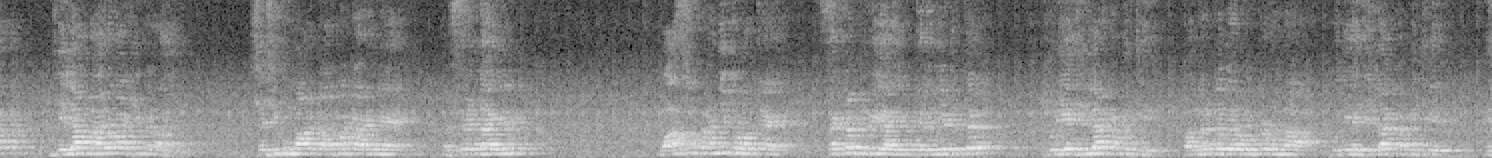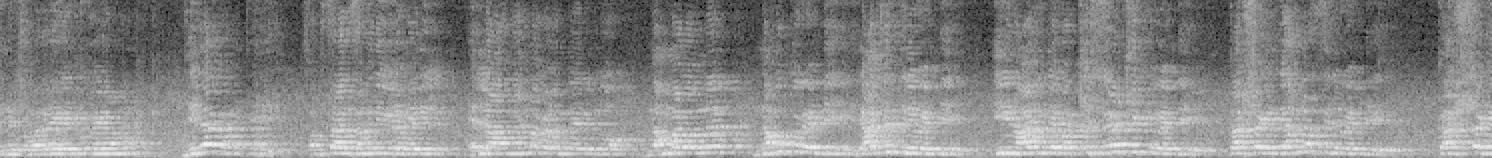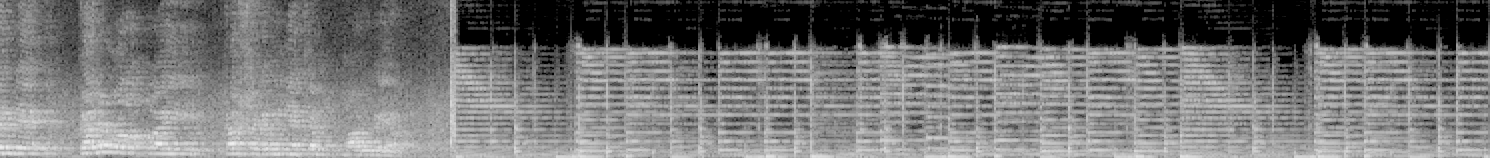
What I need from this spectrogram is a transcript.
ജില്ലാ ഭാരവാഹികളായി ശശികുമാർ കാപ്പക്കാടിനെ പ്രസിഡന്റായും വാസു കാഞ്ഞിക്കുളത്തെ സെക്രട്ടറിയായും തിരഞ്ഞെടുത്ത് പുതിയ ജില്ലാ കമ്മിറ്റി പന്ത്രണ്ട് പേർ ഉൾപ്പെടുന്ന പുതിയ ജില്ലാ കമ്മിറ്റി ഇന്ന് ചുമതലയേൽക്കുകയാണ്. ജില്ലാ കമ്മിറ്റിക്ക് സംസ്ഥാന സമിതിയുടെ പേരിൽ എല്ലാ നന്മകളും നേരുന്നു. നമ്മളൊന്ന് നമുക്ക് വേണ്ടി രാജ്യത്തിന് വേണ്ടി ഈ നാടിന്റെ ഭക്ഷ്യസുരക്ഷയ്ക്ക് വേണ്ടി കർഷകന്റെ അന്തസ്സിന് വേണ്ടി കർഷകന്റെ കരവുറപ്പായി കർഷക മുന്നേറ്റം മാറുകയാണ്.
